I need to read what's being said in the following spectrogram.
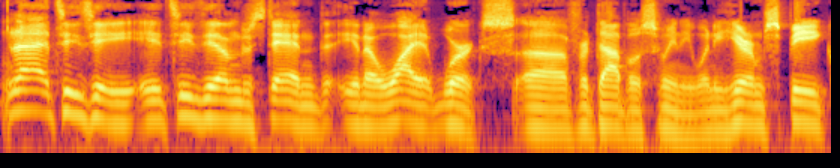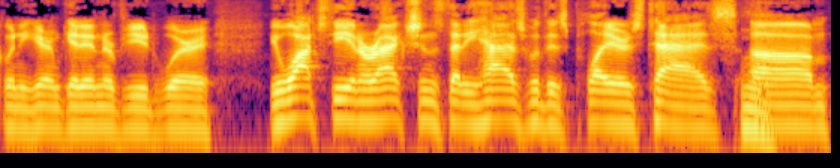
Nah, it's easy. It's easy to understand, you know, why it works uh, for Dabo Swinney. When you hear him speak, when you hear him get interviewed, where you watch the interactions that he has with his players, Taz, mm. um,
